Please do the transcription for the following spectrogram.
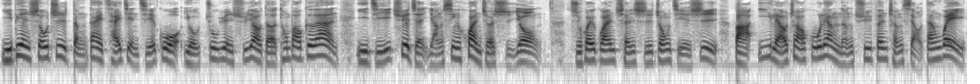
以便收治等待裁剪结果有住院需要的通报个案，以及确诊阳性患者使用。指挥官陈时中解释，把医疗照护量能区分成小单位，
